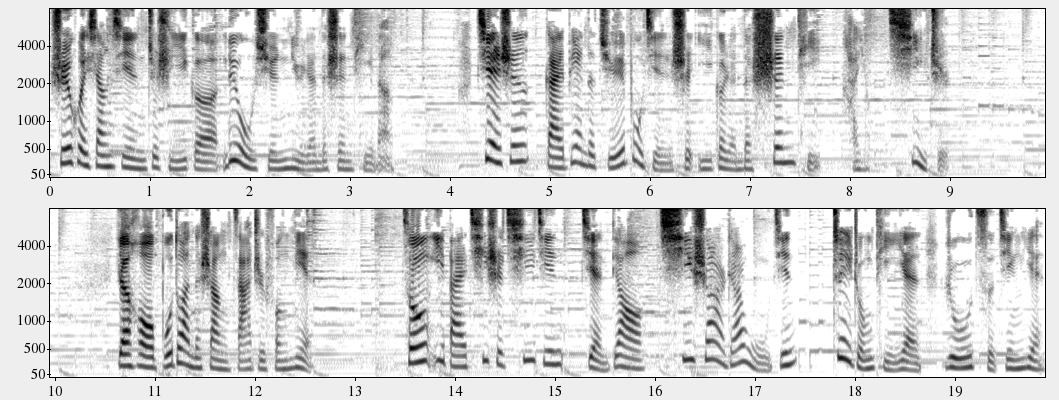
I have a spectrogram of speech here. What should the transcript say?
谁会相信这是一个六旬女人的身体呢？健身改变的绝不仅是一个人的身体，还有气质。然后不断的上杂志封面，从一百七十七斤减掉七十二点五斤。这种体验如此惊艳。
